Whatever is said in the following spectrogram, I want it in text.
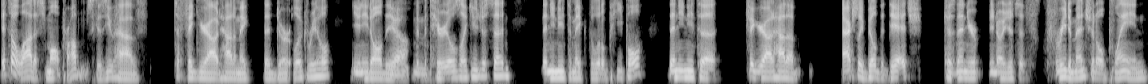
it's a lot of small problems because you have to figure out how to make the dirt look real. You need all the, Yeah. the materials like you just said. Then you need to make the little people. Then you need to figure out how to actually build the ditch because then you're you know it's a th- three-dimensional plane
